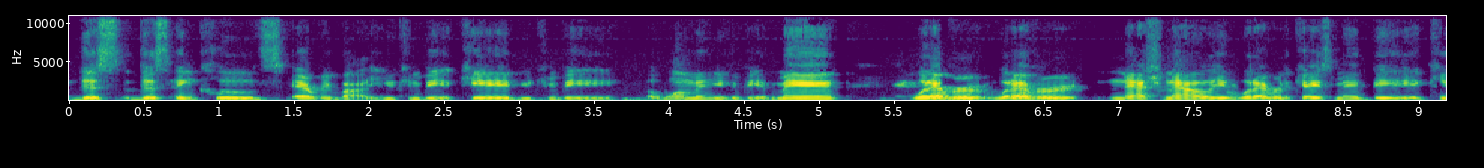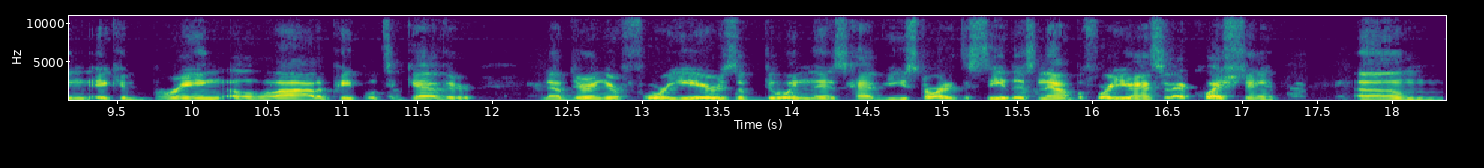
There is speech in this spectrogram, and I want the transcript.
this this includes everybody. You can be a kid, you can be a woman, you can be a man, whatever whatever nationality, whatever the case may be, it can it can bring a lot of people together. Now, during your four years of doing this, have you started to see this? Now, before you answer that question, um,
